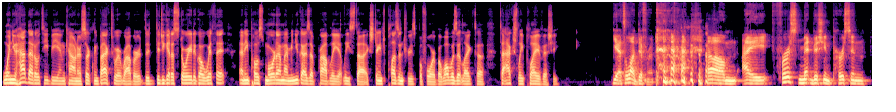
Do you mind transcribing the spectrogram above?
when you had that OTB encounter, circling back to it, Robert, did did you get a story to go with it? Any post mortem? I mean, you guys have probably at least uh, exchanged pleasantries before, but what was it like to to actually play Vishy? Yeah, it's a lot different. um, I first met Vishy in person, I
